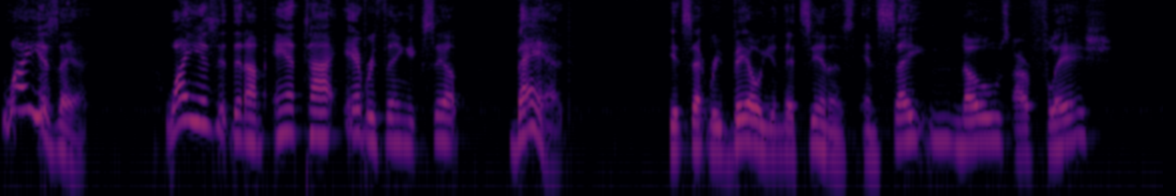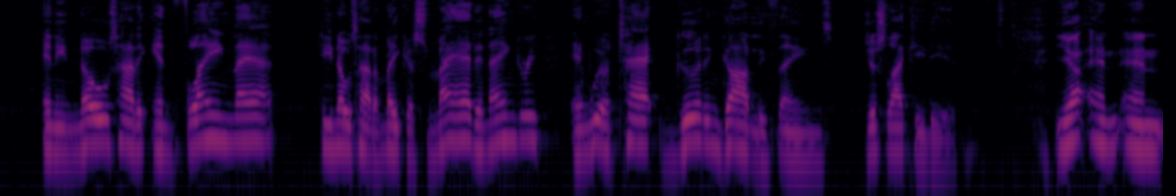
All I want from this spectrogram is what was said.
Why is that? Why is it that I'm anti everything except bad? It's that rebellion that's in us. And Satan knows our flesh, and he knows how to inflame that. He knows how to make us mad and angry, and we'll attack good and godly things just like he did. Yeah, and and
